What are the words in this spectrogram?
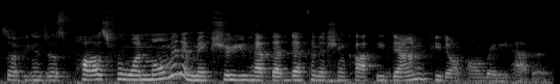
So if you can just pause for one moment and make sure you have that definition copied down if you don't already have it.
